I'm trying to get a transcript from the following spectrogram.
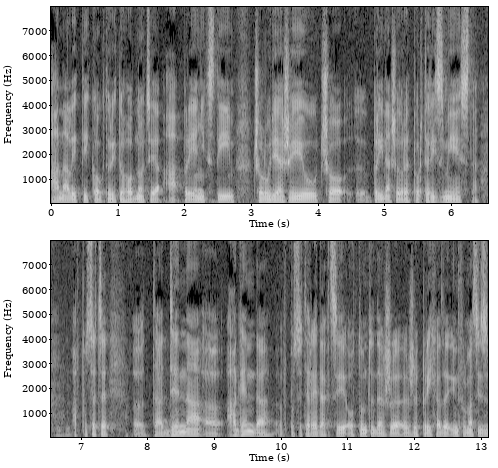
analytikov, ktorí to hodnotia a prienik s tým, čo ľudia žijú, čo e, prinášajú reportéry z miesta. A v podstate e, tá denná agenda v podstate redakcie o tom teda, že, že prichádzajú informácie z,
